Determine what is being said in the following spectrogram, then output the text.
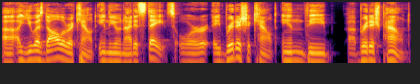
uh, a US dollar account in the United States or a British account in the uh, British pound,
